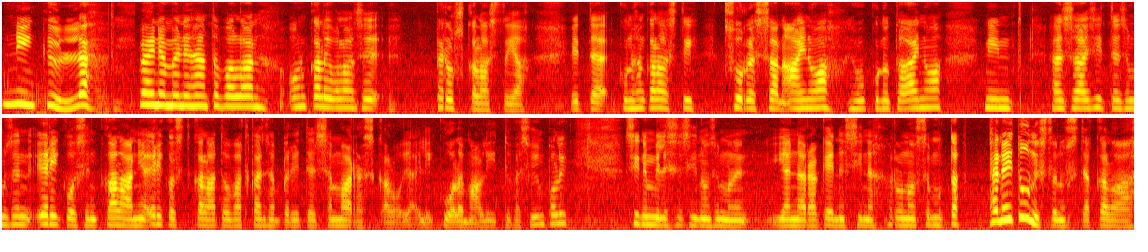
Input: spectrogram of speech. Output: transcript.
Niin kyllä. Väinämönenhän tavallaan on Kalevalan se peruskalastaja, että kun hän kalasti surressaan ainoa, hukkunutta ainoa, niin hän sai sitten semmoisen erikoisen kalan, ja erikoiset kalat ovat kansanperinteessä marraskaloja, eli kuolemaan liittyvä symboli. Siinä mielessä siinä on semmoinen jännä rakenne siinä runossa, mutta hän ei tunnistanut sitä kalaa,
